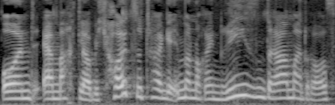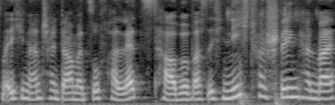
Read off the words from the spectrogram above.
Und er macht, glaube ich, heutzutage immer noch ein Riesendrama draus, weil ich ihn anscheinend damals so verletzt habe, was ich nicht verstehen kann, weil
